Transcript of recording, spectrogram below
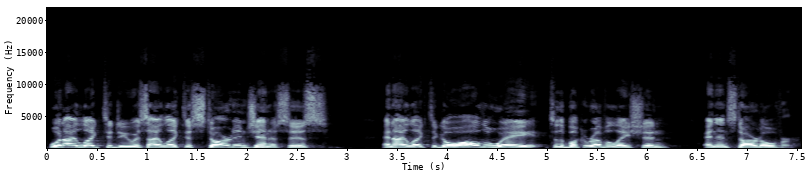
What I like to do is I like to start in Genesis and I like to go all the way to the book of Revelation and then start over.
